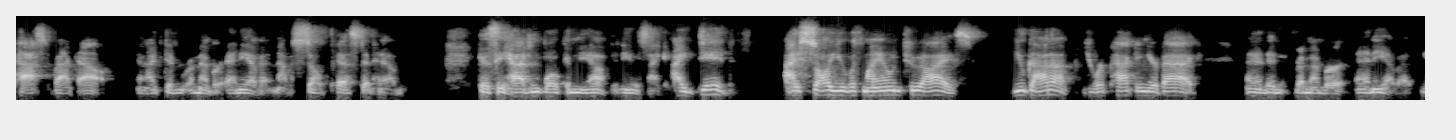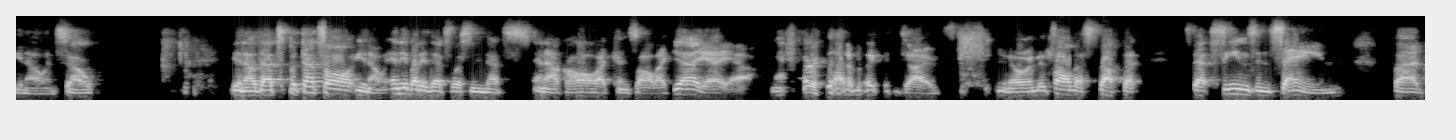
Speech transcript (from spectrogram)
passed back out. And I didn't remember any of it. And I was so pissed at him because he hadn't woken me up. And he was like, I did. I saw you with my own two eyes. You got up, you were packing your bag. And I didn't remember any of it, you know. And so, you know, that's, but that's all, you know, anybody that's listening that's an alcoholic is all like, yeah, yeah, yeah. I've heard that a million times, you know, and it's all that stuff that, that seems insane, but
